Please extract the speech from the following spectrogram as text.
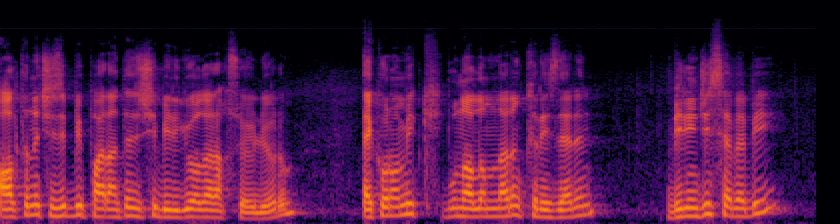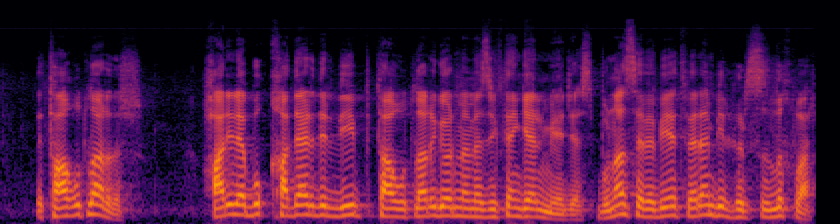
Altını çizip bir parantez içi bilgi olarak söylüyorum. Ekonomik bunalımların, krizlerin birinci sebebi e, tağutlardır. Haliyle bu kaderdir deyip tağutları görmemezlikten gelmeyeceğiz. Buna sebebiyet veren bir hırsızlık var.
